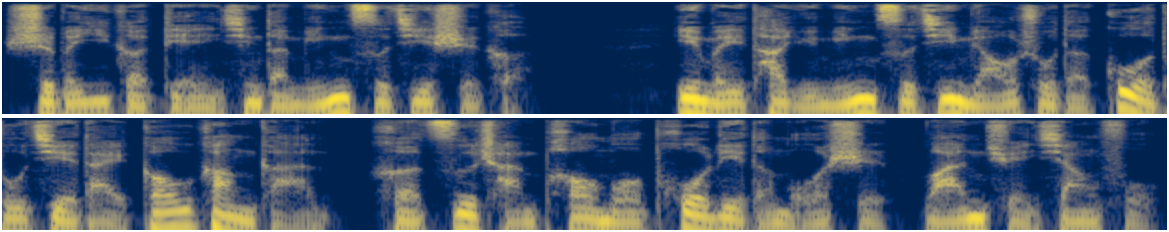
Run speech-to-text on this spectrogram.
视为一个典型的明斯基时刻，因为它与明斯基描述的过度借贷、高杠杆和资产泡沫破裂的模式完全相符。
